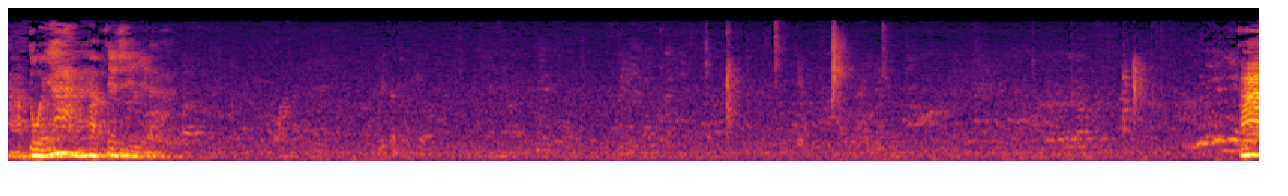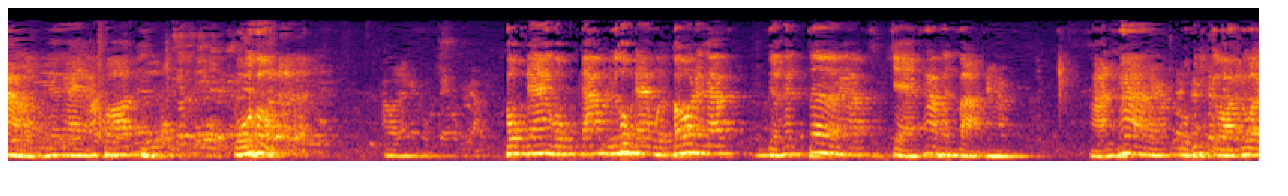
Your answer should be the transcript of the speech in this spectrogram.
หาตัวยากนะครับเจชียาอ้าวยังไงครับบอสโอ้โห เอาอะไรกันผมแดงผมด หกแดงหกดำหรือหกแดงหมดโต๊ะนะครับเดอะฮันเตอร์นะครับ แจกห้าพันบาทนะครับ หารห้านะครับรวมพิธีกรด้วย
